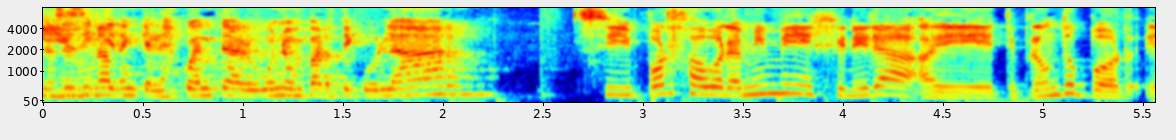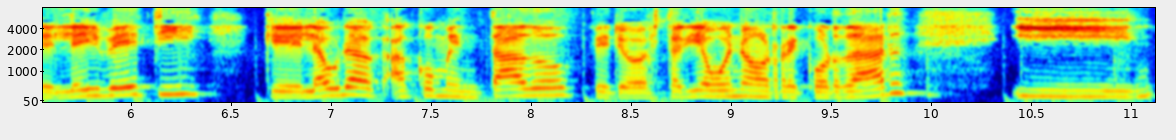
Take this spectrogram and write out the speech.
No sé si quieren que les cuente alguno en particular. Sí, por favor, a mí me genera, eh, te pregunto por eh, Ley Betty, que Laura ha comentado, pero estaría bueno recordar. Y,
